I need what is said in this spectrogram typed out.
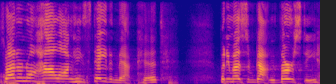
So I don't know how long he stayed in that pit, but he must have gotten thirsty.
